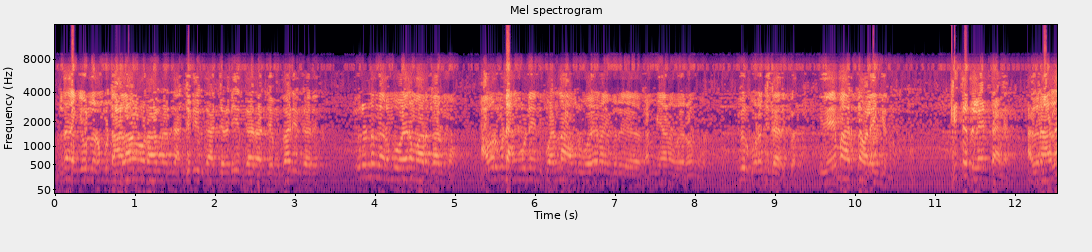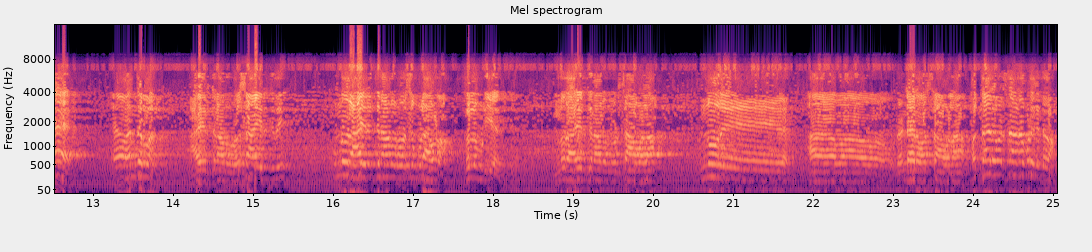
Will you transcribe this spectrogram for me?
இதுதான் இங்க உள்ள ரொம்ப டாலான ஒரு ஆள் நினைச்சு அஞ்சு அடி இருக்கு அஞ்சு அடி இருக்காரு அஞ்சு முக்காடி இருக்காரு. இவர் இன்னும் ரொம்ப உயரமா இருக்காருமோ. அவர் கூட அங்க உள்ள நிப்பாட்டினா அவர் உயரம் இவர் கம்மியான உயரம். இவர் குறைஞ்சிட்டா இருப்பார் இதே மாதிரி தான் வளைக்கணும் கிட்டத்துலன்ட்டாங்க அதனால வந்துடலாம். ஆயிரத்தி நானூறு வருஷம் ஆயிருக்குது. இன்னொரு ஆயிரத்தி நானூறு வருஷம் கூட ஆகலாம். சொல்ல முடியாது. இன்னொரு ஆயிரத்தி நானூறு வருஷம் ஆகலாம். இன்னொரு ரெண்டாயிரம் வருஷம் ஆகலாம். பத்தாயிரம் வருஷம் ஆனா கூட கிட்டலாம்.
